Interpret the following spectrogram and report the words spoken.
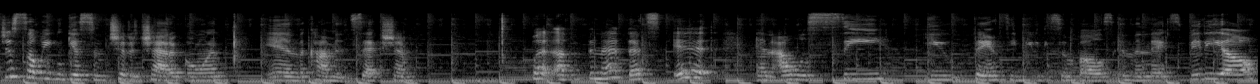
just so we can get some chitter chatter going in the comment section. But other than that, that's it. And I will see you fancy beauties and bows in the next video.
